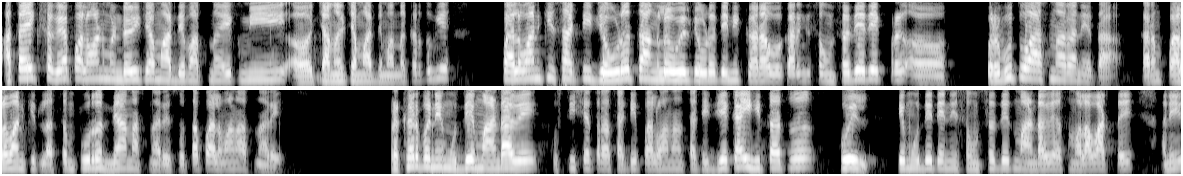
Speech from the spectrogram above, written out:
आता एक सगळ्या पलवान मंडळीच्या माध्यमातून एक मी चॅनलच्या माध्यमातून करतो की पलवानकीसाठी जेवढं चांगलं होईल तेवढं त्यांनी करावं. कारण की संसदेत एक प्र- प्रभुत्व असणारा नेता कारण पलवानकीतला संपूर्ण ज्ञान असणारे स्वतः पलवान असणारे प्रखरपणे मुद्दे मांडावे कुस्ती क्षेत्रासाठी पलवानांसाठी जे काही हिताचं होईल ते मुद्दे त्यांनी संसदेत मांडावे असं मला वाटतंय. आणि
